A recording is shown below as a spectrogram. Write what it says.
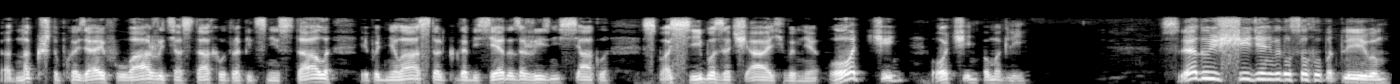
однако, чтобы хозяев уважить, Астахова торопиться не стала и поднялась только когда беседа за жизнь иссякла. «Спасибо за чай, вы мне очень, очень помогли». Следующий день выдался хлопотливым.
